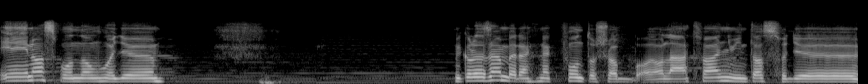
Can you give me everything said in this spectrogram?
Én azt mondom, hogy ö, mikor az embereknek fontosabb a látvány, mint az, hogy ö,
